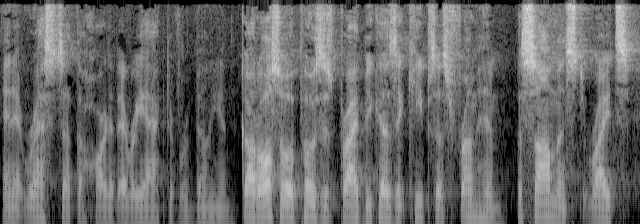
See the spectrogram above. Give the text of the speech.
and it rests at the heart of every act of rebellion. God also opposes pride because it keeps us from Him. The psalmist writes,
